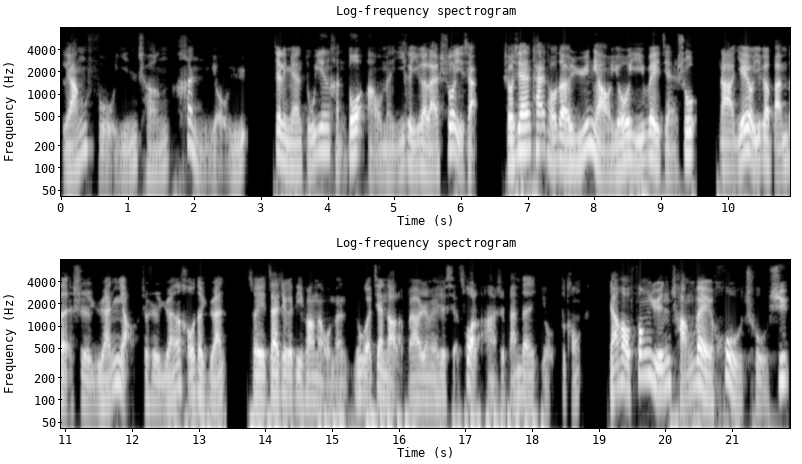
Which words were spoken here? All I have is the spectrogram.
梁府银城恨有余。这里面读音很多啊，我们一个一个来说一下。首先开头的鱼鸟犹疑未检书，啊，也有一个版本是猿鸟，就是猿猴的猿。所以在这个地方呢，我们如果见到了，不要认为是写错了啊，是版本有不同。然后风云常为护楚虚，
